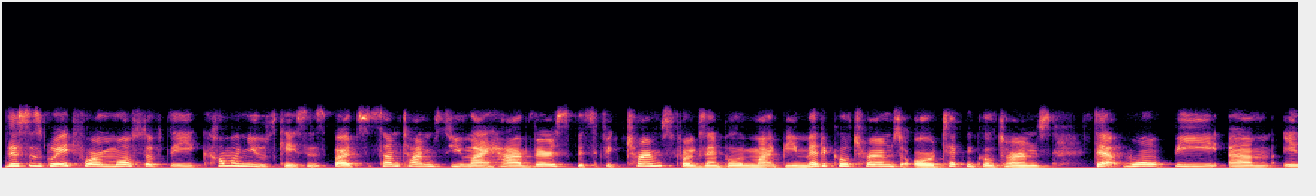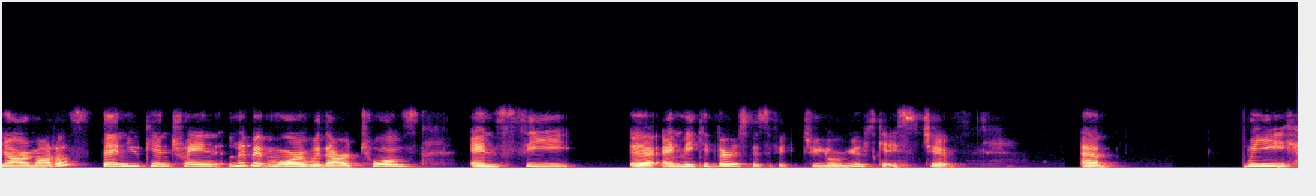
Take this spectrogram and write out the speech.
this is great for most of the common use cases, but sometimes you might have very specific terms. For example, it might be medical terms or technical terms that won't be um, in our models. Then you can train a little bit more with our tools and see uh, and make it very specific to your use case too. Um, we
